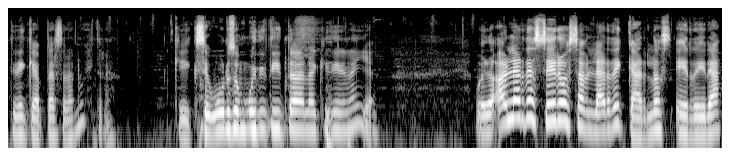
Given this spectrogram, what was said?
Tienen que adaptarse a las nuestras, que seguro son muy distintas a las que tienen allá. Bueno, hablar de acero es hablar de Carlos Herrera,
